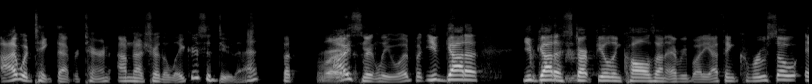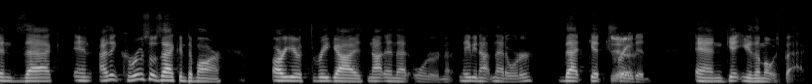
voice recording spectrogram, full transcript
I would take that return. I'm not sure the Lakers would do that, but I certainly would. But you've gotta you've got to start fielding calls on everybody. I think Caruso and Zach and I think Caruso, Zach, and Demar are your three guys, not in that order, maybe not in that order, that get Yeah. traded and get you the most back.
